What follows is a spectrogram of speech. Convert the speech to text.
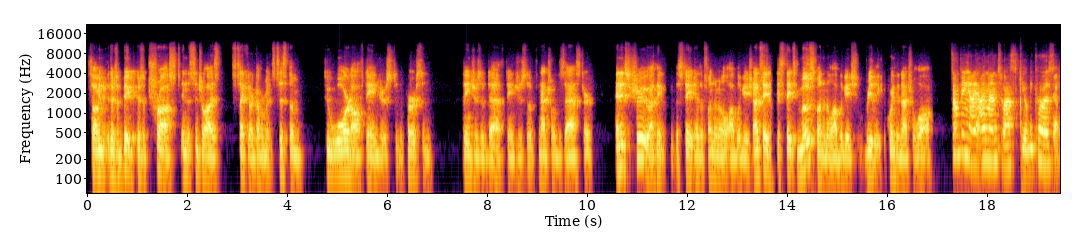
so, I mean, there's a big, there's a trust in the centralized secular government system to ward off dangers to the person, dangers of death, dangers of natural disaster. And it's true, I think the state has a fundamental obligation. I'd say the state's most fundamental obligation, really, according to natural law. Something I, I meant to ask you because yeah.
